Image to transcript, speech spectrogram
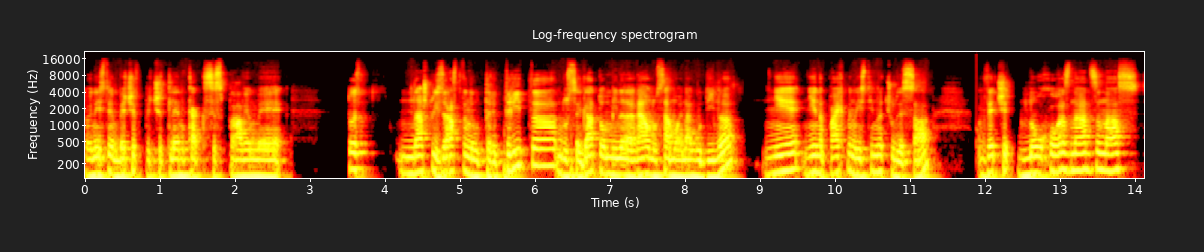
Той наистина беше впечатлен как се справяме. Тоест, нашето израстване от ретрита до сега, то мина реално само една година, ние, ние направихме наистина чудеса. Вече много хора знаят за нас,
